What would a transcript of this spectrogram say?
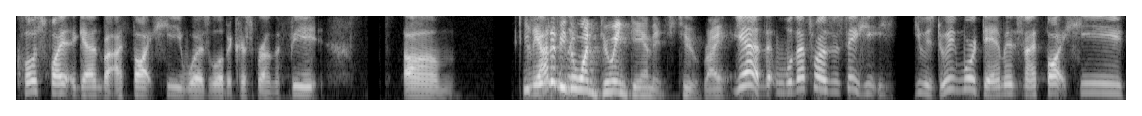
close fight again, but I thought he was a little bit crisper on the feet. Um, he seemed honestly, to be the one doing damage too, right? Yeah, th- well, that's what I was gonna say. He he was doing more damage, and I thought he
